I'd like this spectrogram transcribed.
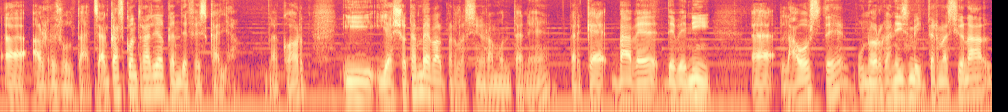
eh, els resultats. En cas contrari, el que han de fer és callar d'acord? I, I això també val per la senyora Montaner, perquè va haver de venir eh, la OSCE, un organisme internacional,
